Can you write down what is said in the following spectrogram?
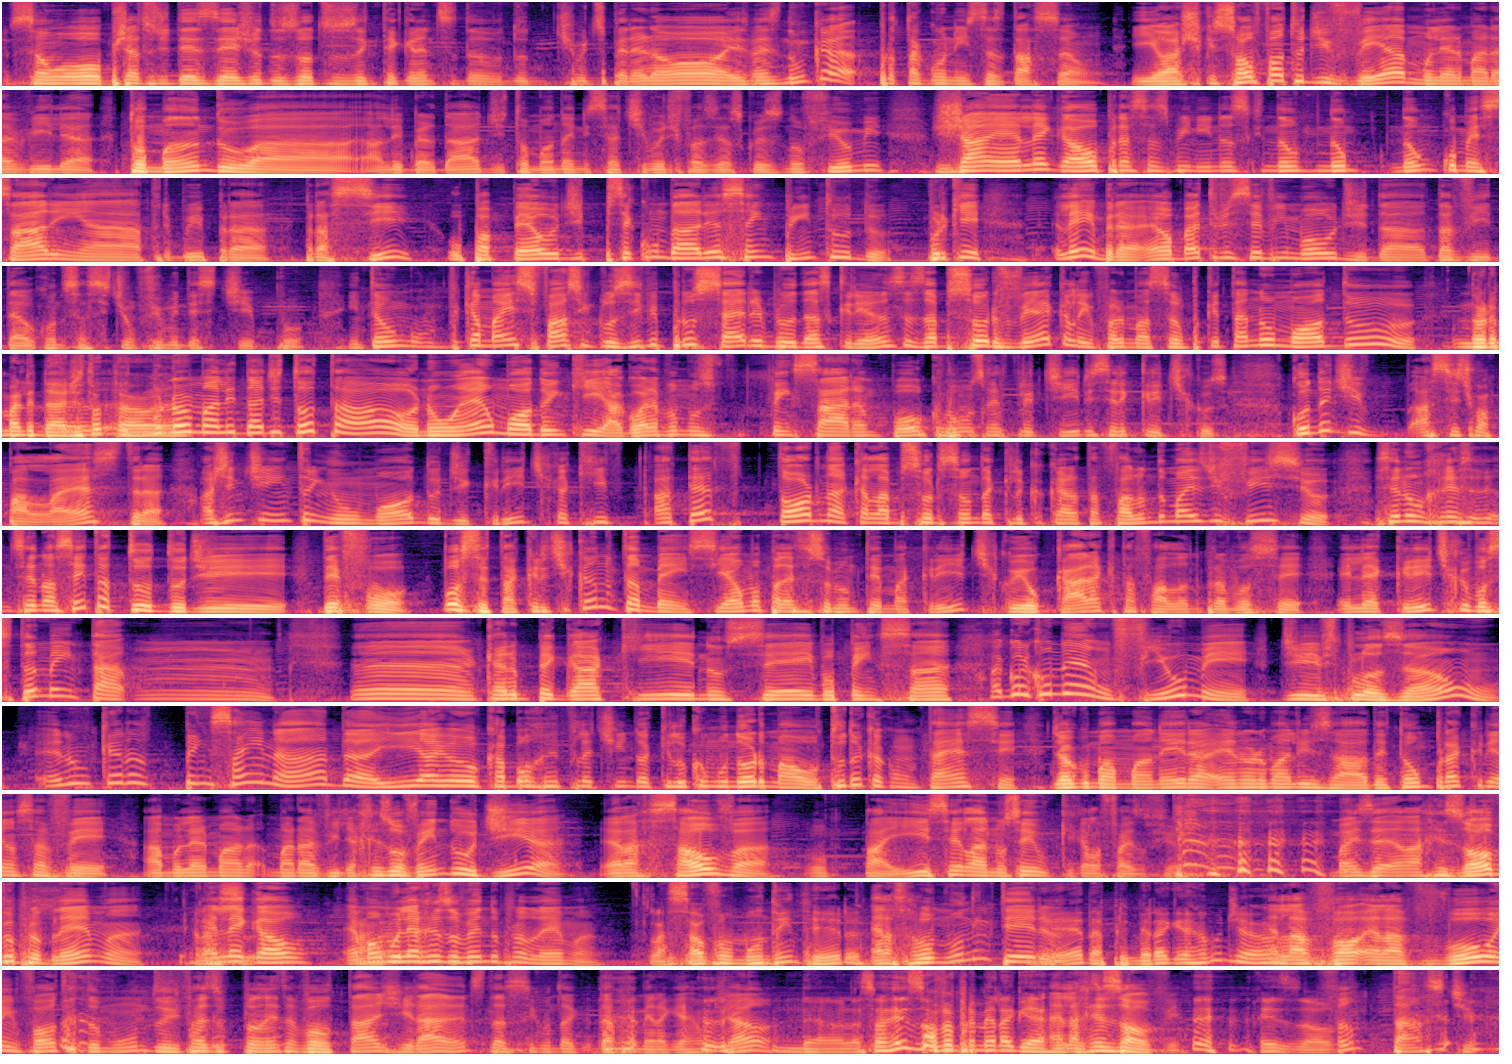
são objeto de desejo dos outros integrantes do, do time de super-heróis, mas nunca protagonistas da ação. E eu acho que só o fato de ver a Mulher Maravilha tomando a, a liberdade, tomando a iniciativa de fazer as coisas no filme, já é legal para essas meninas que não, não, não começarem a atribuir para si o papel de secundária sempre em tudo. Porque Lembra? É o Battery Saving Mode da, da vida quando você assiste um filme desse tipo. Então fica mais fácil, inclusive, pro cérebro das crianças absorver aquela informação, porque tá no modo. Normalidade total. Uma né? normalidade total. Não é um modo em que agora vamos pensar um pouco, vamos refletir e ser críticos. Quando a gente assiste uma palestra, a gente entra em um modo de crítica que até torna aquela absorção daquilo que o cara tá falando mais difícil. Você não, você não aceita tudo de default. Você tá criticando também. Se é uma palestra sobre um tema crítico e o cara que tá falando pra você, ele é crítico, você também tá. Hum, ah, quero pegar aqui, não sei, vou pensar. Agora, quando é um filme de explosão, eu não quero pensar em nada. E aí eu acabo refletindo aquilo como normal. Tudo que acontece, de alguma maneira, é normalizado. Então, pra criança ver a Mulher Mar- Maravilha resolvendo o dia, ela salva o país, sei lá, não sei o que ela faz no filme. Mas ela resolve o problema, Ela é legal. É uma mulher resolvendo o problema. Ela salva o mundo inteiro. Ela salva o mundo inteiro. É, da Primeira Guerra Mundial. Ela, vo- ela voa em volta do mundo e faz o planeta voltar a girar antes da segunda da Primeira Guerra Mundial. Não, ela só resolve a Primeira Guerra. Ela resolve. resolve. Fantástico.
